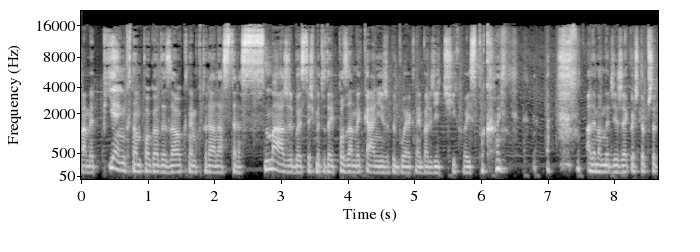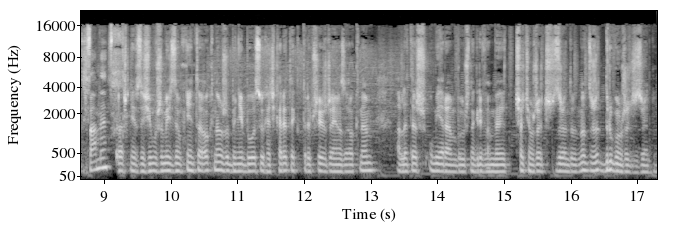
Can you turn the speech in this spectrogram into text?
Mamy piękną pogodę za oknem, która nas teraz smaży, bo jesteśmy tutaj pozamykani, żeby było jak najbardziej cicho i spokojnie. Ale mam nadzieję, że jakoś to przetrwamy. Strasznie, w sensie muszę mieć zamknięte okno, żeby nie było słychać karetek, które przyjeżdżają za oknem, ale też umieram, bo już nagrywamy trzecią rzecz z rzędu, no drugą rzecz z rzędu,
